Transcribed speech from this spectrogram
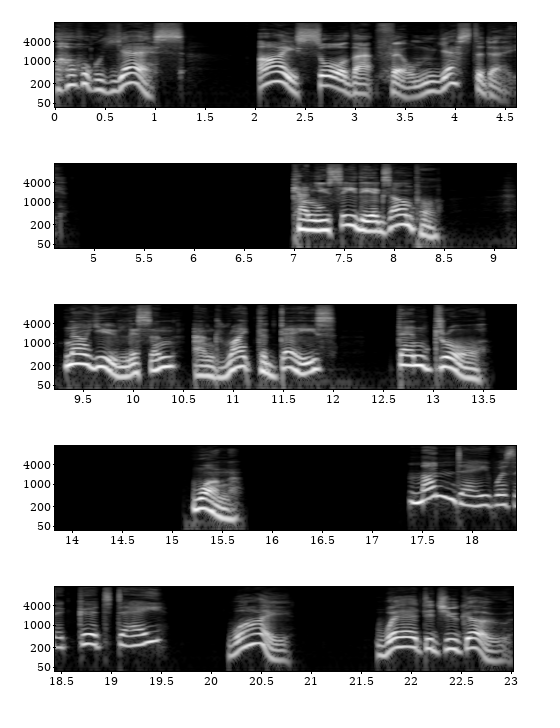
Oh, yes. I saw that film yesterday. Can you see the example? Now you listen and write the days, then draw. 1, Monday was a good day. Why? Where did you go?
